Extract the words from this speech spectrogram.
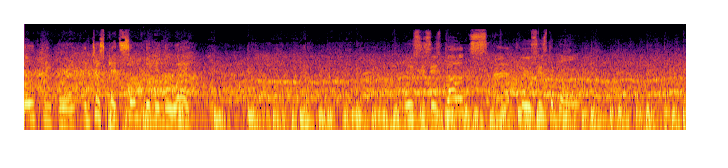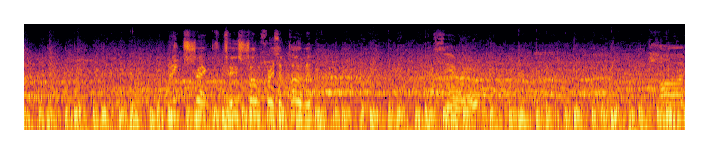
Goalkeeper and, just get something in the way. Loses his balance and loses the ball. Great strength, too strong for his opponent. Zero. Hard.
